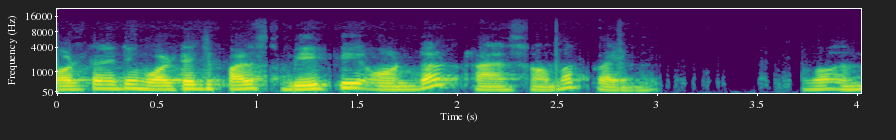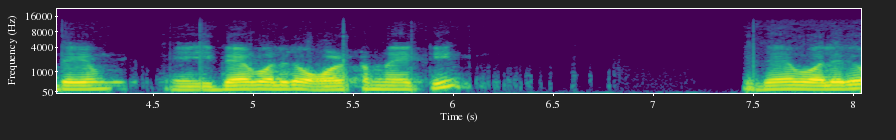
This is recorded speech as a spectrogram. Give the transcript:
alternating voltage pulse B P on the transformer primary അപ്പോൾ എന്ത് ചെയ്യും? ഇതേപോലൊരു ഓൾട്ടർനേറ്റീവ് ഇതേപോലൊരു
